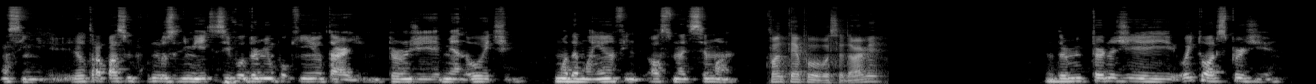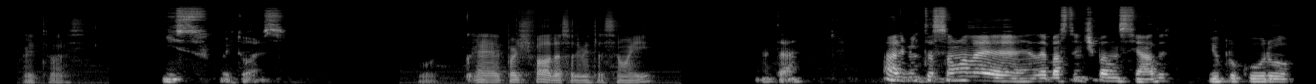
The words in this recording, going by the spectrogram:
assim, eu ultrapasso um pouco meus limites e vou dormir um pouquinho tarde, em torno de meia-noite, uma da manhã, fim, aos finais de semana. Quanto tempo você dorme? Eu durmo em torno de 8 horas por dia. Oito horas. Isso, 8 horas. É, pode falar da sua alimentação aí? Ah, Tá. A alimentação ela é, ela é bastante balanceada. Eu procuro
